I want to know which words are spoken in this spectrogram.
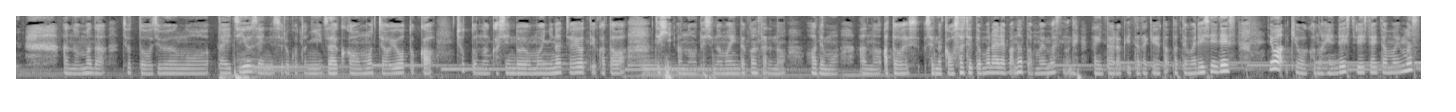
あのまだちょっと自分を第一優先にすることに罪悪感を持っちゃうよとかちょっとなんかしんどい思いになっちゃうよっていう方は是非あの私のマインドコンサルの方でもあの後は背中を押させてもらえればなと思いますので LINE 登録いただけるととても嬉しいです。では今日はこの辺で失礼したいと思います。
